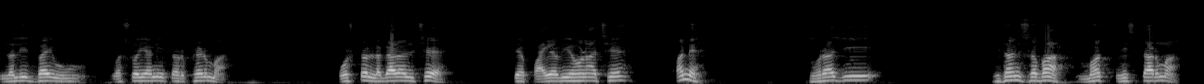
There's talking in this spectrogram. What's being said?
લલિતભાઈ વસોયાની તરફેણમાં પોસ્ટર લગાડેલ છે, તે પાયાવિહોણા છે અને ધોરાજી વિધાનસભા મત વિસ્તારમાં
